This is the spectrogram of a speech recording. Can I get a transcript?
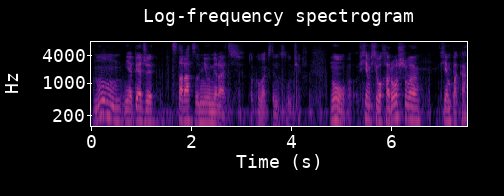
Ну, и опять же, стараться не умирать. Только в экстренных случаях. Ну, всем всего хорошего. Всем пока.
